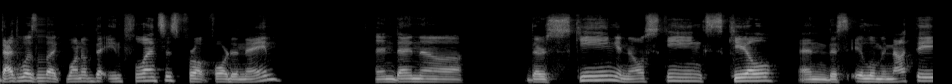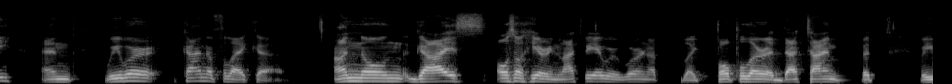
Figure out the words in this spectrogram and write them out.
that was like one of the influences for for the name and then uh there's skiing you know skiing skill and this illuminati. And we were kind of like uh, unknown guys. Also here in latvia we were not like popular at that time but we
